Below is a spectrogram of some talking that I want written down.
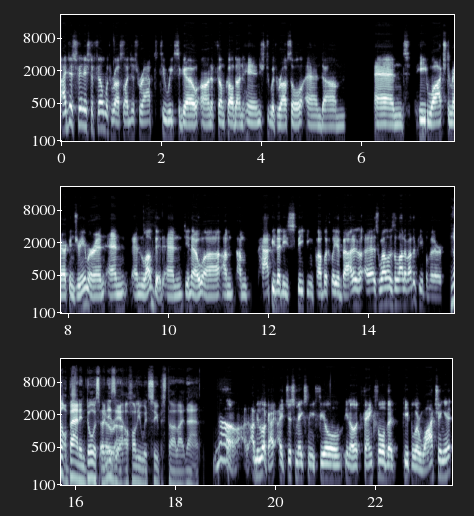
I just finished a film with Russell. I just wrapped two weeks ago on a film called Unhinged with Russell, and um, and he watched American Dreamer and and and loved it. And you know, uh, I'm I'm happy that he's speaking publicly about it, as well as a lot of other people that are. Not a bad endorsement, Better, is it? uh, A Hollywood superstar like that. No, I mean, look, I, it just makes me feel you know thankful that people are watching it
